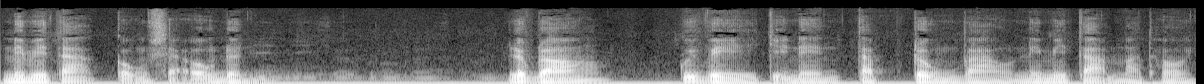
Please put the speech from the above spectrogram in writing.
Nimitta cũng sẽ ổn định. Lúc đó, quý vị chỉ nên tập trung vào Nimitta mà thôi.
